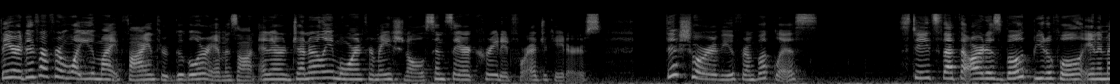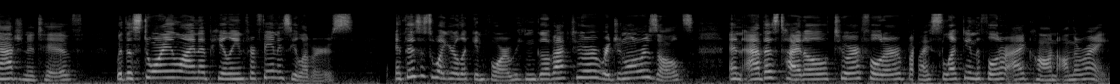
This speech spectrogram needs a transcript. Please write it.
They are different from what you might find through Google or Amazon and are generally more informational since they are created for educators. This short review from Booklist states that the art is both beautiful and imaginative, with a storyline appealing for fantasy lovers. If this is what you're looking for, we can go back to our original results and add this title to our folder by selecting the folder icon on the right.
